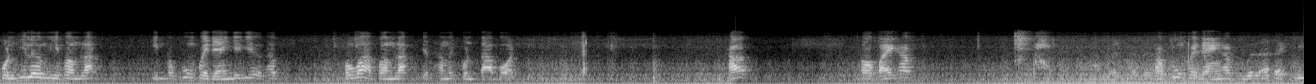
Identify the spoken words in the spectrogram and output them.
คนที่เริ่มมีความรัก กินผักบุ้งไฟแดงเยอะๆครับ เพราะว่าความรักจะทำให้คนตาบอด ครับ ต่อไปครับผักบุ้งไฟแดงครับเวลาใส่คลิ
